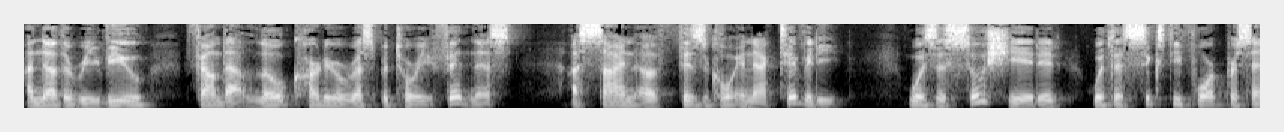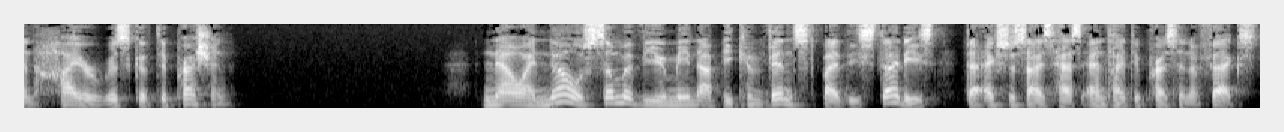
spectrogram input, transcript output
Another review found that low cardiorespiratory fitness, a sign of physical inactivity, was associated with a 64% higher risk of depression. Now I know some of you may not be convinced by these studies that exercise has antidepressant effects.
